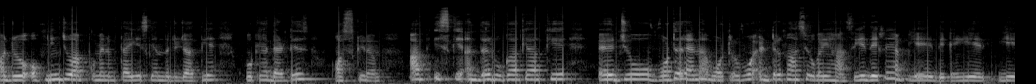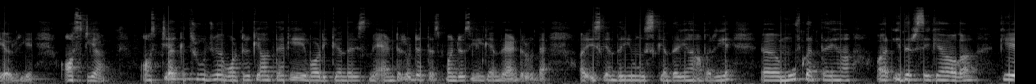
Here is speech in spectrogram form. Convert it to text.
और जो ओपनिंग जो आपको मैंने बताई इसके अंदर जो जाती है, वो क्या है दैट इज़ ऑस्क्यूलम अब इसके अंदर होगा क्या कि जो वाटर है ना वाटर वो एंटर कहाँ से होगा? यहाँ से। ये देख रहे हैं आप? ये देखें, ये ये और ये। ऑस्टिया ऑस्टिया के थ्रू जो है वाटर क्या होता है कि ये बॉडी के अंदर इसमें एंटर हो जाता है स्पॉन्जोसील के अंदर एंटर होता है और इसके अंदर यूँ इसके अंदर यहाँ पर ये मूव करता है यहाँ और इधर से क्या होगा कि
